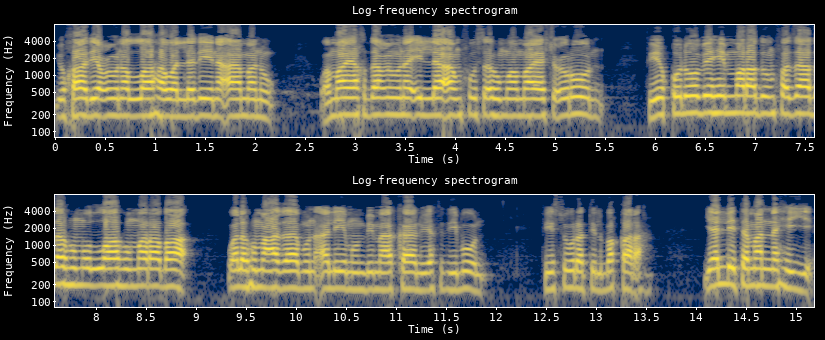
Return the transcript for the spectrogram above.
يخادعون الله والذين آمنوا وما يخدعون إلا أنفسهم وما يشعرون في قلوبهم مرض فزادهم الله مرضا ولهم عذاب أليم بما كانوا يكذبون في سورة البقرة يلي تمنى هي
